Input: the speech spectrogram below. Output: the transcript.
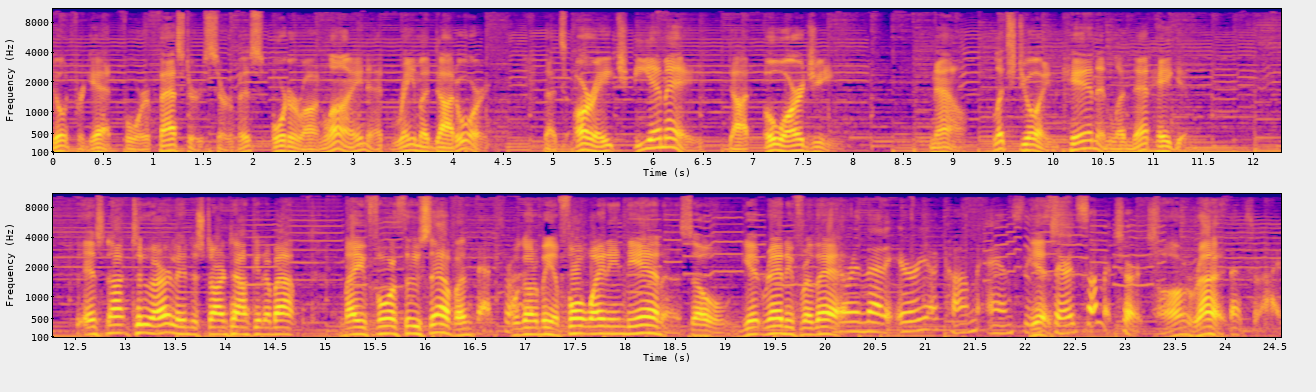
Don't forget, for faster service, order online at rhema.org. That's R H E M A dot O R G. Now, let's join Ken and Lynette Hagin. It's not too early to start talking about May 4th through 7th. That's right. We're going to be in Fort Wayne, Indiana. So get ready for that. If you're in that area, come and see Yes. us there at Summit Church. All right. That's right.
